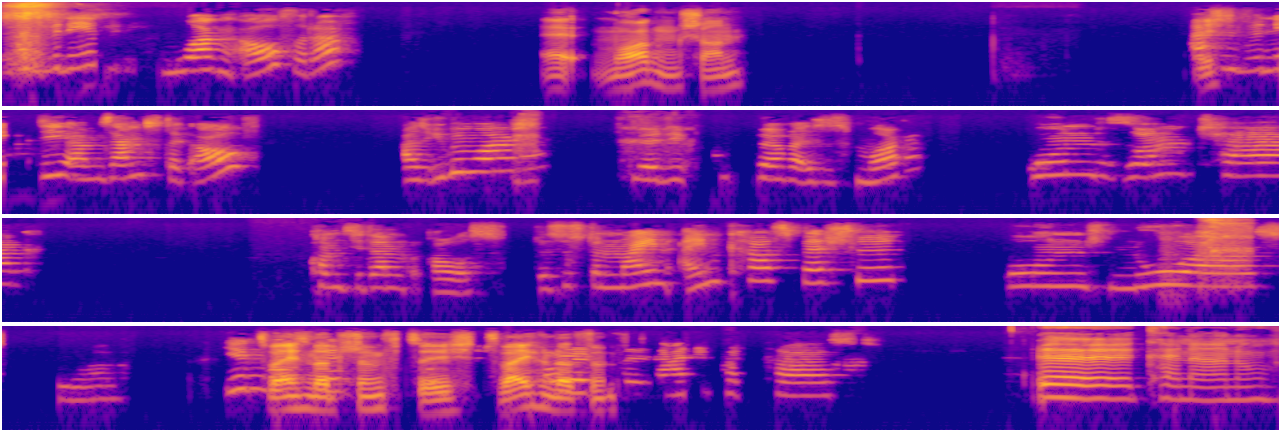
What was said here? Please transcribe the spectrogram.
Also wir nehmen morgen auf, oder? Äh, morgen schon. Also wir nehmen die am Samstag auf. Also übermorgen. Für die Hörer ist es morgen. Und Sonntag kommt sie dann raus. Das ist dann mein 1K-Special und Noahs. ja, irgendwas 250, Special. 250. Oracle Nani Podcast. Äh, keine Ahnung.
